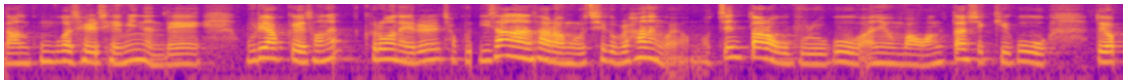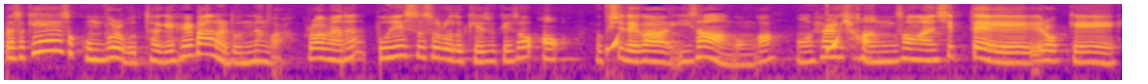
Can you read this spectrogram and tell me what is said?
나는 공부가 제일 재밌는데 우리 학교에서는 그런 애를 자꾸 이상한 사람으로 취급을 하는 거예요. 뭐 찐따라고 부르고 아니면 막 왕따 시키고 또 옆에서 계속 공부를 못하게 회방을 놓는 거야. 그러면은 본인 스스로도 계속해서 어 역시 내가 이상한 건가? 어, 혈기왕성한 10대에 이렇게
